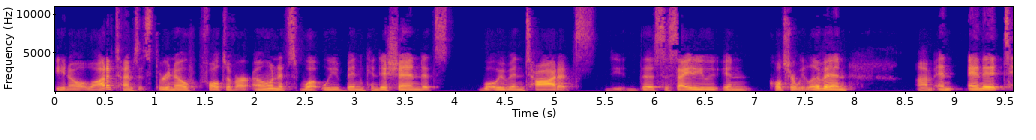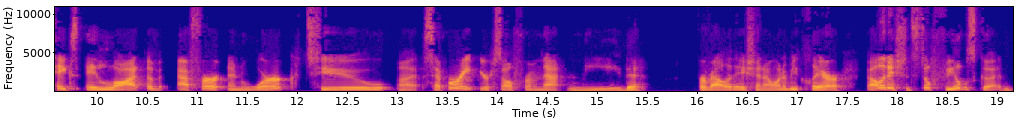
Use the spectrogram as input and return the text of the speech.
you know, a lot of times it's through no fault of our own. It's what we've been conditioned. It's what we've been taught. It's the society and culture we live in. Um, and, and it takes a lot of effort and work to uh, separate yourself from that need for validation. I want to be clear. Validation still feels good.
